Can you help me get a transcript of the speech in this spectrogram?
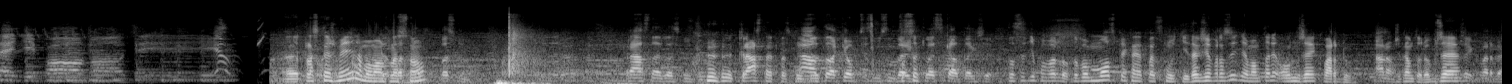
není pomoci. Eh, Tleskneš mi, nebo mám tlesknout? Tlesknu. Krásné tlesknutí. Krásné Já tlesknutí. to taky občas musím tady se- tleskat, takže... To se ti povedlo, to bylo moc pěkné tlesknutí. Takže prosím tě, mám tady Ondře Kvardu. Ano. Říkám to dobře. Řek Varda.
